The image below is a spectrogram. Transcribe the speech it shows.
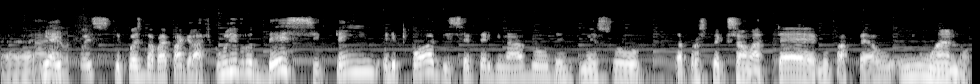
Uh, e aí depois, depois ainda vai para gráfico. Um livro desse tem, ele pode ser terminado desde o começo da prospecção até no papel em um ano.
